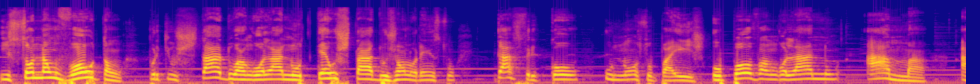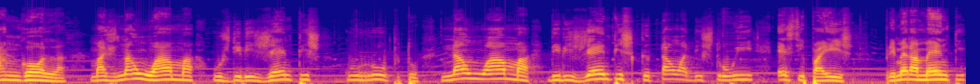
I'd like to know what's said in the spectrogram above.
e só não voltam porque o Estado angolano, o teu Estado, João Lourenço, cafricou o nosso país. O povo angolano ama Angola, mas não ama os dirigentes corruptos, não ama dirigentes que estão a destruir esse país. Primeiramente,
